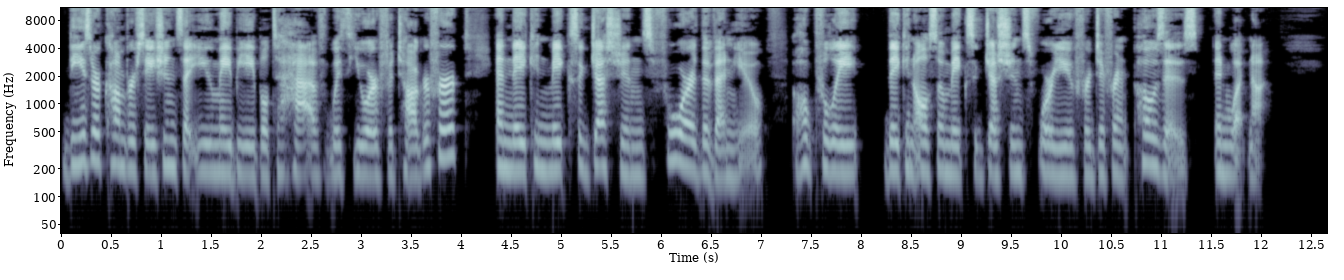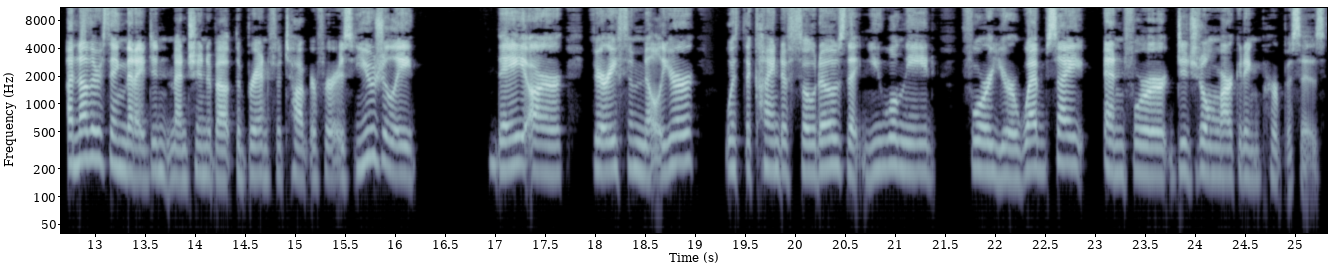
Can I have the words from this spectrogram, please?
these are conversations that you may be able to have with your photographer and they can make suggestions for the venue. Hopefully they can also make suggestions for you for different poses and whatnot. Another thing that I didn't mention about the brand photographer is usually they are very familiar with the kind of photos that you will need for your website and for digital marketing purposes.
